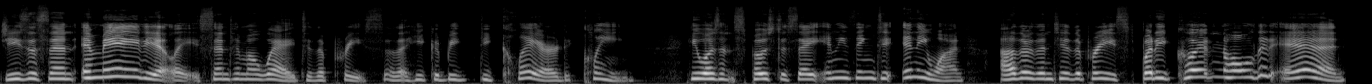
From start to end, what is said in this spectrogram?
Jesus then immediately sent him away to the priest so that he could be declared clean. He wasn't supposed to say anything to anyone other than to the priest, but he couldn't hold it in,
